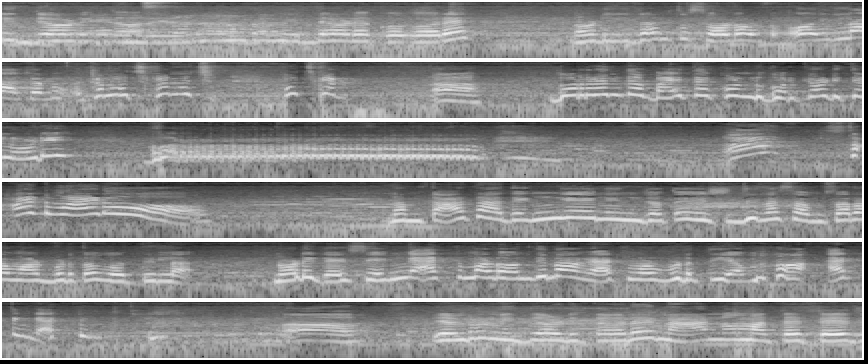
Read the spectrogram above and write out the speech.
ನಿದ್ದೆ ಹೊಡಿತವ್ರೆ ಎಲ್ಲರೂ ನಿದ್ದೆ ಹೊಡಕ್ ಹೋಗೋರೆ. ನೋಡಿ ಇದಂತೂ ಸೋಡೋಟ್ ಓ ಇಲ್ಲ ಕಣ್ ಕಣ್ ಮುಚ್ಚ್ ಕಣ್ ಮುಚ್ಚ್ ಮುಚ್ಚ್ ಕಣ್ ಆ ಗೊರ್ರಂತ ಬಾಯ್ ತಕೊಂಡು ಗೊರ್ಕೆ ಹೊಡಿತಿಲ್ಲ ನೋಡಿ. ಗೊರ್ ನಮ್ಮ ತಾತ ಅದು ಹೆಂಗೆ ನಿನ್ನ ಜೊತೆ ಇಷ್ಟು ದಿನ ಸಂಸಾರ ಮಾಡ್ಬಿಡ್ತಾ ಗೊತ್ತಿಲ್ಲ. ನೋಡಿ ಗೈಸ್ ಹೆಂಗೆ ಆಕ್ಟ್ ಮಾಡು ಅಂತೀನೋ ಹಂಗೆ ಆಕ್ಟ್ ಮಾಡ್ಬಿಡ್ತೀಯಮ್ಮ. ಆಕ್ಟಿಂಗ್ ಆಕ್ಟಿಂಗ್ ಎಲ್ಲರೂ ನಿದ್ದೆ ಹೊಡಿತವ್ರೆ. ನಾನು ಮತ್ತೆ ತೇಜ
